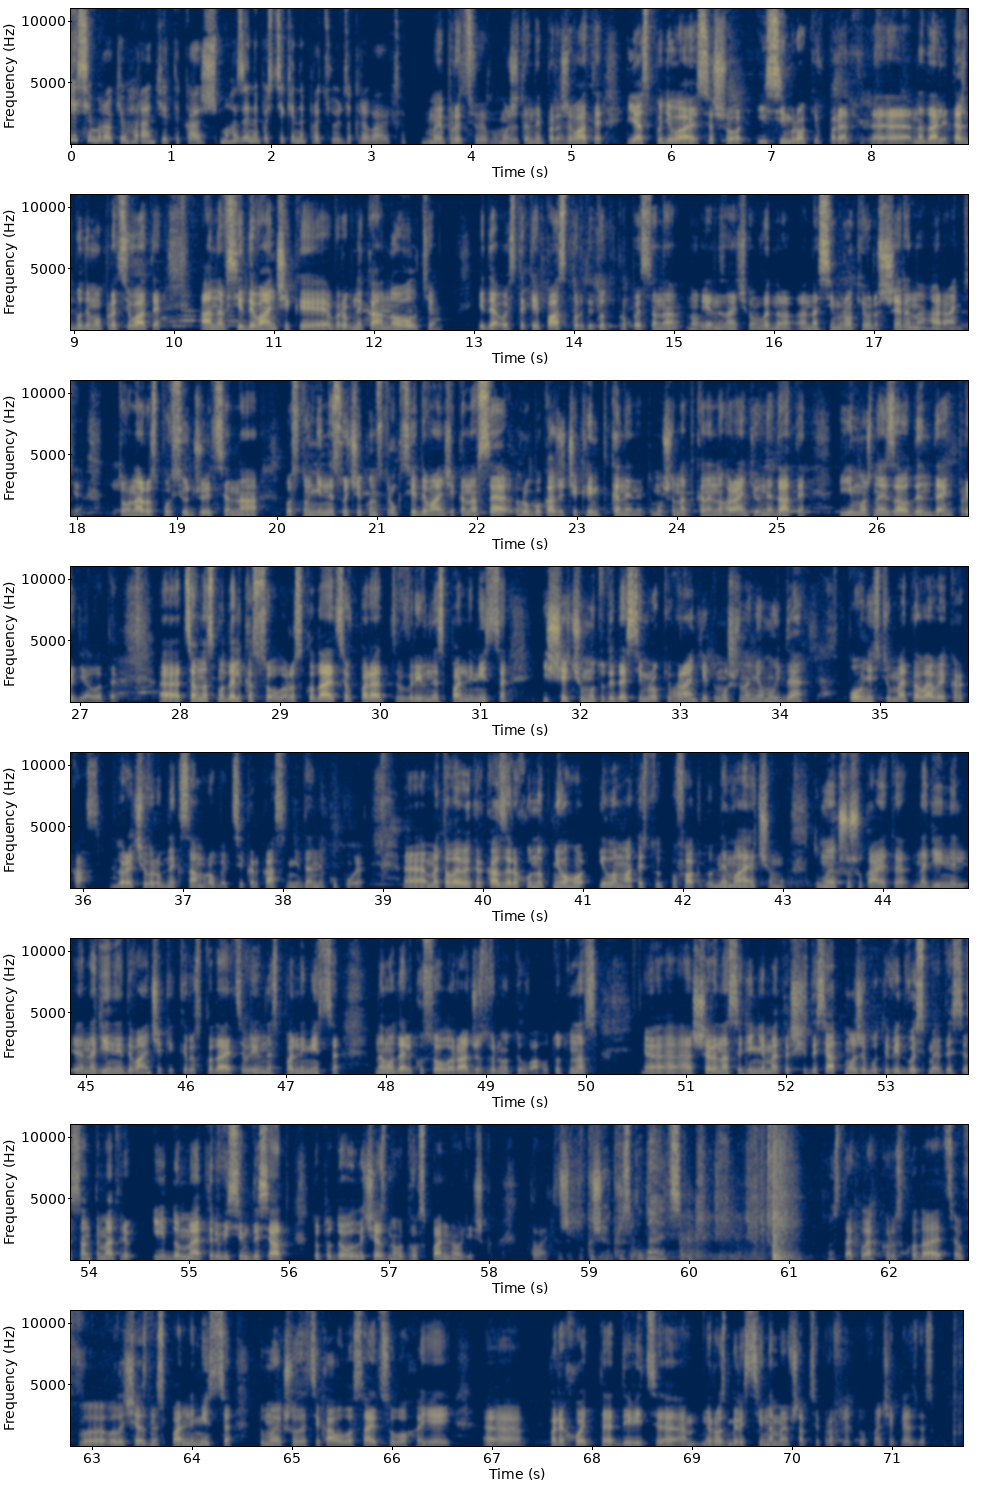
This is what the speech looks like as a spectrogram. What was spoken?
які 7 років гарантії ти кажеш? Магазини постійки не працюють, закриваються. Ми працюємо, можете не переживати. Я сподіваюся, що і 7 років вперед е, надалі теж будемо працювати. А на всі диванчики виробника Novelty іде ось такий паспорт, і тут прописана, ну я не знаю, чи вам видно, е, на 7 років розширена гарантія. Тобто вона розповсюджується на основні несучі конструкції диванчика, на все, грубо кажучи, крім тканини, тому що на тканину гарантію не дати, її можна і за один день приділити. Е, Це в нас моделька соло. Розкладається вперед в рівне спальне місце. І ще чому тут іде 7 років гарантії? Тому що на ньому йде повністю металевий каркас. До речі, виробник сам робить ці каркаси, ніде не купує. Е, металевий каркас за рахунок нього і ламатись тут по факту немає чому. Тому, якщо шукаєте надійний, е, надійний диванчик, який розкладається в рівне спальне місце, на модельку Solo раджу звернути увагу. Тут у нас е, ширина сидіння 1,60 м, може бути від 80 см і до 1,80 м, тобто до величезного двоспального ліжка. Давайте вже покажу, як розкладається. Так легко розкладається в величезне спальне місце. Тому, якщо зацікавило, сайт Soloha.ua, е, переходьте, дивіться розміри з цінами в шапці профілю, телефончик для зв'язку.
